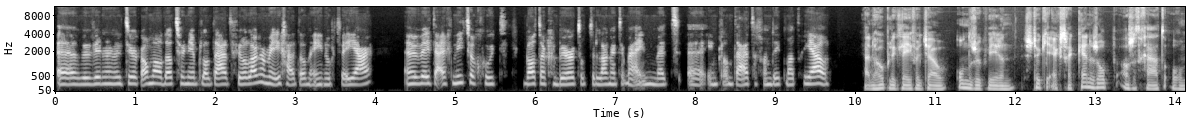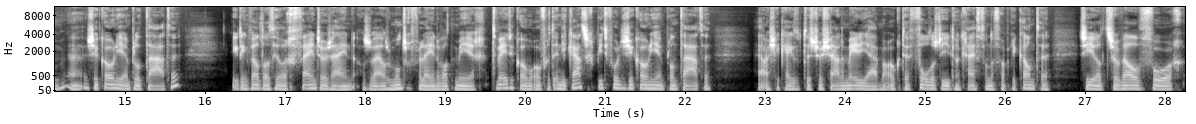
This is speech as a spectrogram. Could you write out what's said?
uh, we willen natuurlijk allemaal dat zo'n implantaat veel langer meegaat dan één of twee jaar. En we weten eigenlijk niet zo goed wat er gebeurt op de lange termijn met uh, implantaten van dit materiaal. Ja, en hopelijk levert jouw onderzoek weer een stukje extra kennis op als het gaat om uh, zirconia-implantaten. Ik denk wel dat het heel erg fijn zou zijn als wij als mondzorgverlener wat meer te weten komen over het indicatiegebied voor de zirconia-implantaten. Als je kijkt op de sociale media, maar ook de folders die je dan krijgt van de fabrikanten, zie je dat zowel voor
